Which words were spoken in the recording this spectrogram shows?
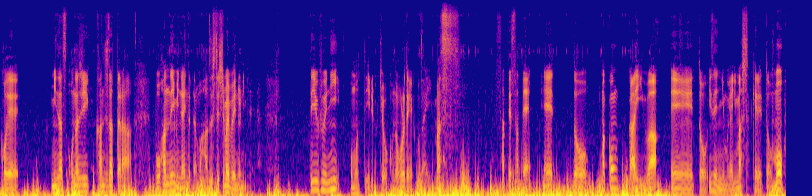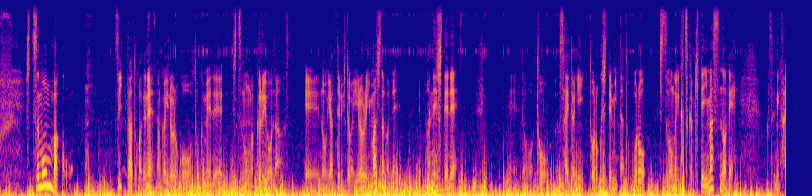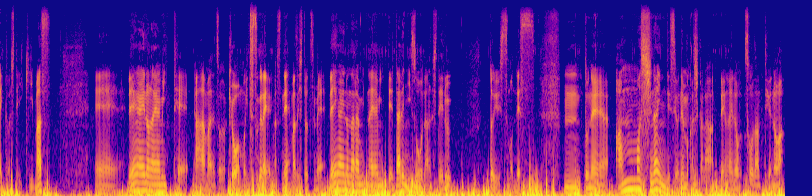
これみんな同じ感じだったら防犯の意味ないんだったらもう外してしまえばいいのにみたいなっていうふうに思っている今日この頃でございます。さてさて、えー、っと、まあ、今回は、えー、っと、以前にもやりましたけれども、質問箱、ツイッターとかでね、なんかいろいろこう、匿名で質問が来るような、えー、のをやってる人がいろいろいましたので、真似してね、えっと、サイトに登録してみたところ、質問がいくつか来ていますので、それに回答していきます。えー、恋愛の悩みって、あ、まあ、そう今日はもう5つぐらいありますね。まず1つ目、恋愛の悩みって誰に相談してる？という質問です。うんとね、あんましないんですよね、昔から恋愛の相談っていうのは。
